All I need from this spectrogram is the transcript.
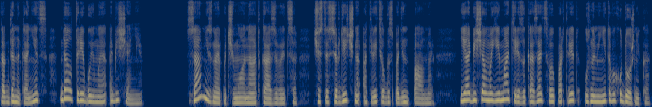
когда, наконец, дал требуемое обещание. «Сам не знаю, почему она отказывается», — чистосердечно ответил господин Палмер, я обещал моей матери заказать свой портрет у знаменитого художника.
